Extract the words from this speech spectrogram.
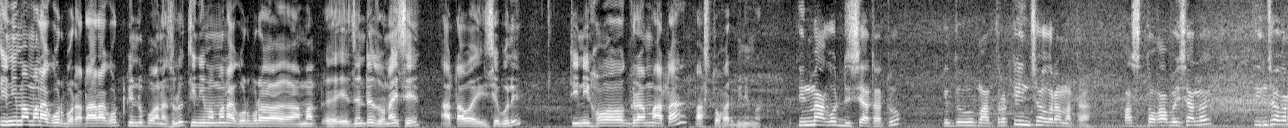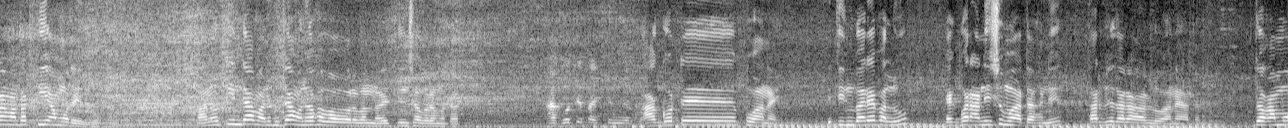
তিনিমাহমান আগৰ পৰা তাৰ আগত কিন্তু পোৱা নাছিলোঁ তিনিমাহমান আগৰ পৰা আমাক এজেণ্টে জনাইছে আটাও আহিছে বুলি। তিনিশ গ্ৰাম আটা পাঁচ টকাৰ বিনিময়ত। তিনিমাহ আগত দিছে আটাটো কিন্তু মাত্ৰ তিনিশ গ্ৰাম আটা পাঁচ টকা পইচা লয়। তিনিশ গ্ৰাম আটাত কি কামত আহিব? মানুহ তিনিটা মানুহ দুটা মানুহে খাব পাৰিব নহয় তিনিশ গ্ৰাম আটাত। আগতে পোৱা নাই? এই তিনিবাৰেই পালোঁ। একবাৰ আনিছোঁ মই আটাখিনি। তাৰপিছত আৰু লোৱা নাই আটাটো এইটো কামো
